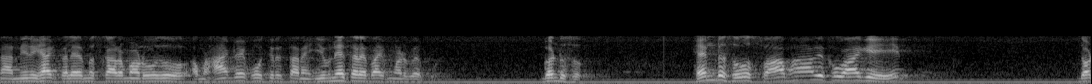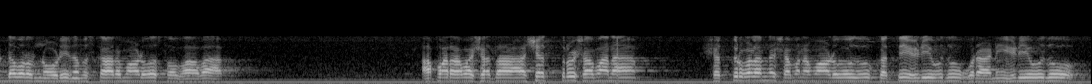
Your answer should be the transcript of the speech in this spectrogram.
ನಾನು ನಿನಗೆ ಹೇಗೆ ತಲೆ ನಮಸ್ಕಾರ ಮಾಡುವುದು? ಅವನು ಹಾಗೆ ಕೂತಿರ್ತಾನೆ. ಇವನೇ ತಲೆ ಬಾಯಿ ಮಾಡಬೇಕು. ಗಂಡಸು. ಹೆಂಗಸು ಸ್ವಾಭಾವಿಕವಾಗಿ ದೊಡ್ಡವರನ್ನು ನೋಡಿ ನಮಸ್ಕಾರ ಮಾಡುವ ಸ್ವಭಾವ. ಅಪರವಶತ ಶತ್ರು ಶಮನ. ಶತ್ರುಗಳನ್ನು ಶಮನ ಮಾಡುವುದು, ಕತ್ತಿ ಹಿಡಿಯುವುದು, ಗುರಾಣಿ ಹಿಡಿಯುವುದು,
